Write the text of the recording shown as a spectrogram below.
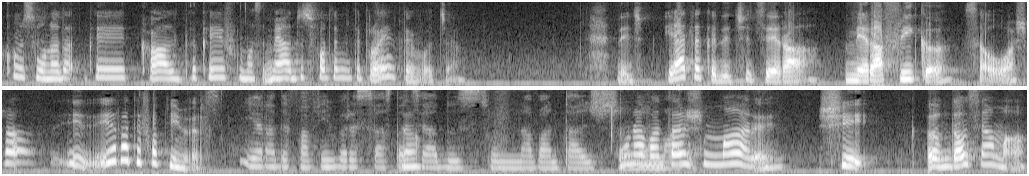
Cum sună, că e caldă, că e frumoasă. Mi-a adus foarte multe proiecte vocea. Deci, iată că de ce ți era, mi-era frică sau așa, era de fapt invers. Era de fapt invers, asta da. ți-a adus un avantaj Un avantaj mare. mare. Și îmi dau seama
